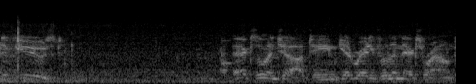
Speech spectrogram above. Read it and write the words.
defused. Excellent job, team. Get ready for the next round.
